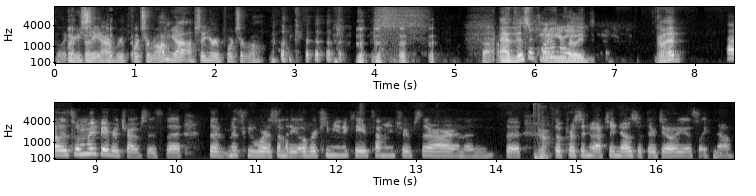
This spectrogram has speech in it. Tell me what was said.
Like, are you saying our reports are wrong? Yeah, I'm saying your reports are wrong. like, uh, At this That's point, one you my- really go ahead. Oh, it's one of my favorite tropes is the the miscue where somebody over communicates how many troops there are, and then the Yeah. the person who actually knows what they're doing is like, no,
